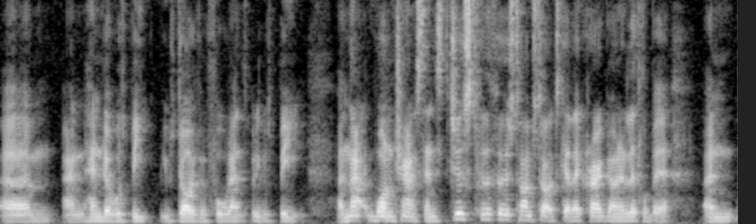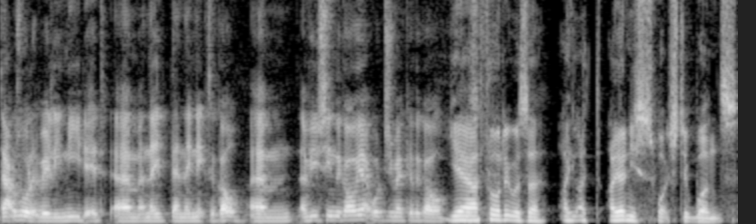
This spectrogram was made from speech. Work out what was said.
Um, and Hendo was beat. He was diving full length, but he was beat. And that one chance then, just for the first time, started to get their crowd going a little bit. And that was all it really needed. Um, and they then they nicked a goal. Um, have you seen the goal yet? What did you make of the goal? Yeah, I thought it was a. I I, I only just watched it once,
